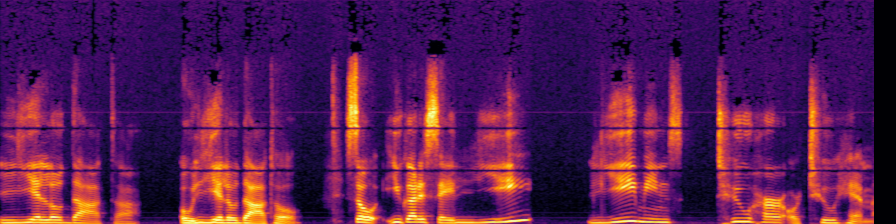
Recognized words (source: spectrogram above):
Glielo data or glielo dato. So you got to say gli. Gli means to her or to him.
